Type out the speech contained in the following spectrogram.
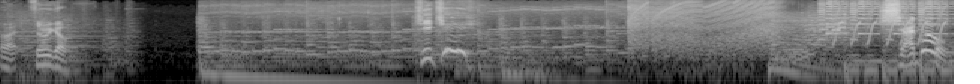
Alright, here we go. Kiki! Shadow!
